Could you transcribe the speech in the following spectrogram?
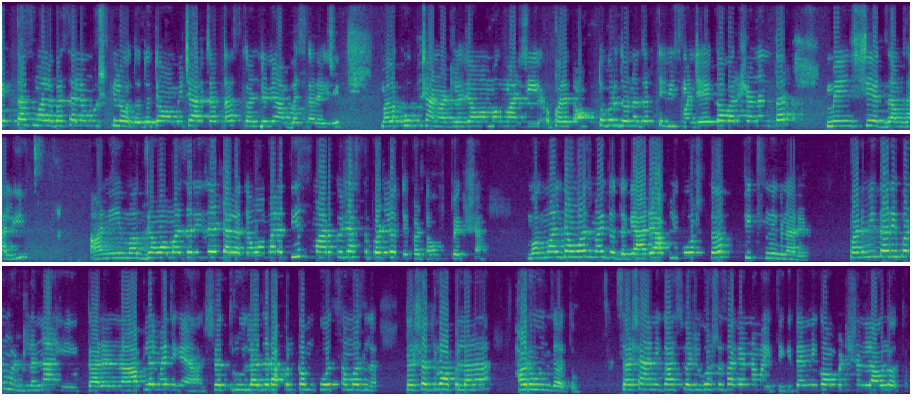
एक तास मला बसायला मुश्किल होत होतं तेव्हा मी चार चार तास कंटिन्यू अभ्यास करायची. मला खूप छान वाटलं. जेव्हा मग माझी परत ऑक्टोबर दोन हजार तेवीस म्हणजे एका वर्षानंतर मेन्सची एक्झाम झाली. आणि मग जेव्हा माझा रिझल्ट आला तेव्हा मला तीस मार्क जास्त पडले होते कट ऑफपेक्षा. मग मला तेव्हाच माहीत होतं की अरे आपली पोस्ट फिक्स निघणार आहे. पण मी तरी पण म्हंटल नाही कारण आपल्याला माहिती काय का शत्रूला जर आपण कमकुवत समजलं तर शत्रू आपल्याला हरवून जातो. सशा आणि कासवाची गोष्ट सगळ्यांना माहिती की त्यांनी कॉम्पिटिशन लावलं होतं.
